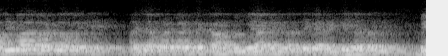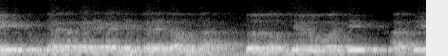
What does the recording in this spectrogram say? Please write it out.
अभिमान वाटला पाहिजे. अशा प्रकारचं काम तुम्ही आम्ही प्रत्येकाने केलं पाहिजे. मी तुमच्यासारख्या जे काही शेतकऱ्याचा मुद्दा तर दोनशे लोक होती अगदी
